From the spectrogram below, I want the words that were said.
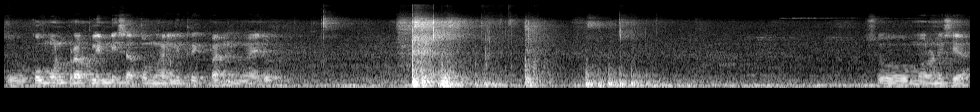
So, common problem ni sa itong mga electric pan, mga idol. So, moro ni siya.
